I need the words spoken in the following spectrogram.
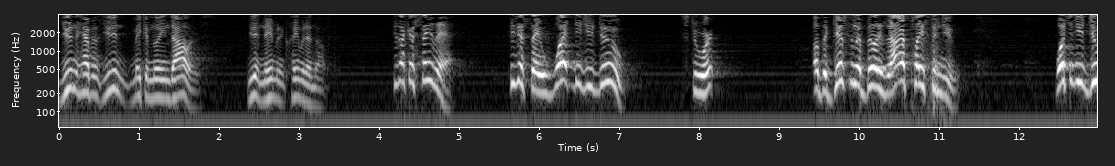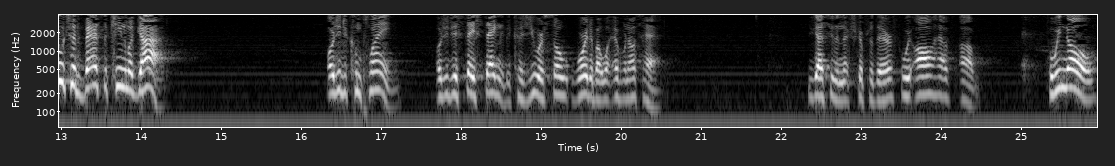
you didn't have you didn't make a million dollars. You didn't name it and claim it enough. He's not going to say that. He's just going to say, what did you do, steward? of the gifts and abilities that I have placed in you. What did you do to advance the kingdom of God? Or did you complain? Or did you stay stagnant because you were so worried about what everyone else had? You guys see the next scripture there? For we all have, um, for we know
